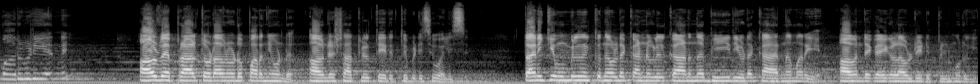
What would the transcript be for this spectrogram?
മറുപടി എന്നെ അവൾ വെപ്രാളത്തോട് അവനോട് പറഞ്ഞുകൊണ്ട് അവന്റെ ഷർട്ടിൽ തെരുത്ത് പിടിച്ച് വലിച്ചു തനിക്ക് മുമ്പിൽ നിൽക്കുന്നവളുടെ കണ്ണുകളിൽ കാണുന്ന ഭീതിയുടെ കാരണമറിയെ അവന്റെ കൈകൾ അവളുടെ ഇടുപ്പിൽ മുറുകി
